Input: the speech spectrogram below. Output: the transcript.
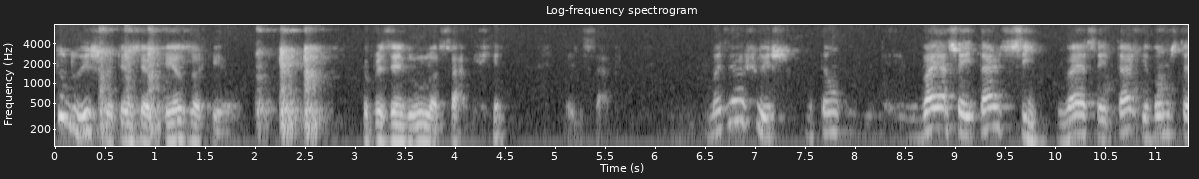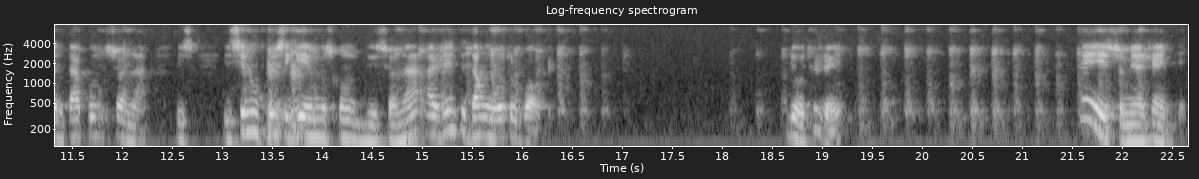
Tudo isso eu tenho certeza que que o presidente Lula sabe. Ele sabe. Mas eu acho isso. Então, vai aceitar? Sim, vai aceitar e vamos tentar condicionar. E se não conseguirmos condicionar, a gente dá um outro golpe. De outro jeito. É isso, minha gente.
